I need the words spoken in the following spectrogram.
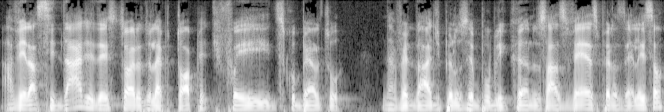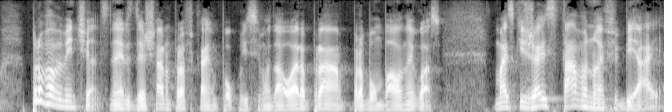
a veracidade da história do laptop, que foi descoberto, na verdade, pelos republicanos às vésperas da eleição, provavelmente antes, né? Eles deixaram para ficar um pouco em cima da hora para bombar o negócio. Mas que já estava no FBI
